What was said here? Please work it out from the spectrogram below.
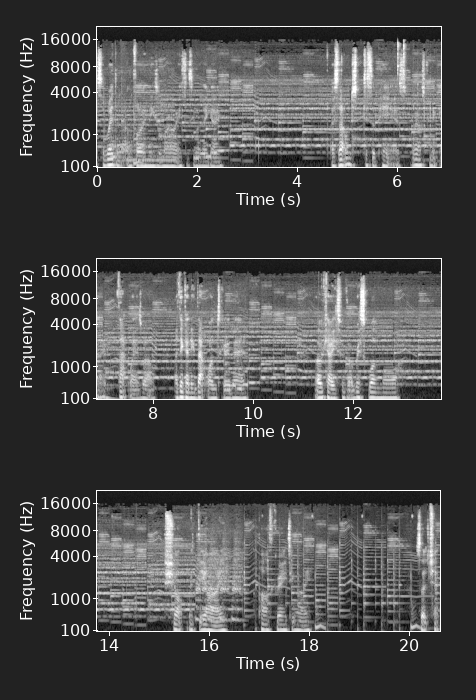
So where did I'm following these with my eyes to see where they go. Oh, so that one just disappears. Where else can it go? That way as well. I think I need that one to go there. Okay, so we've got to risk one more shot with the eye, the path creating eye. So check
